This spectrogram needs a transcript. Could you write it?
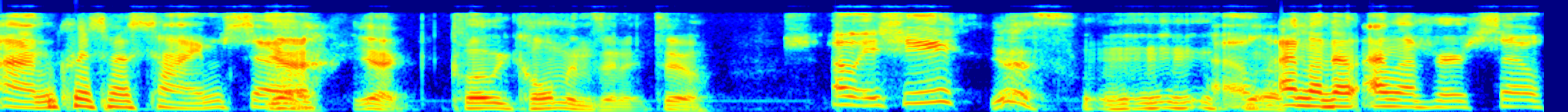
um Christmas time. So. yeah, yeah. Chloe Coleman's in it too. Oh, is she? Yes. Oh, I love that. I love her. So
